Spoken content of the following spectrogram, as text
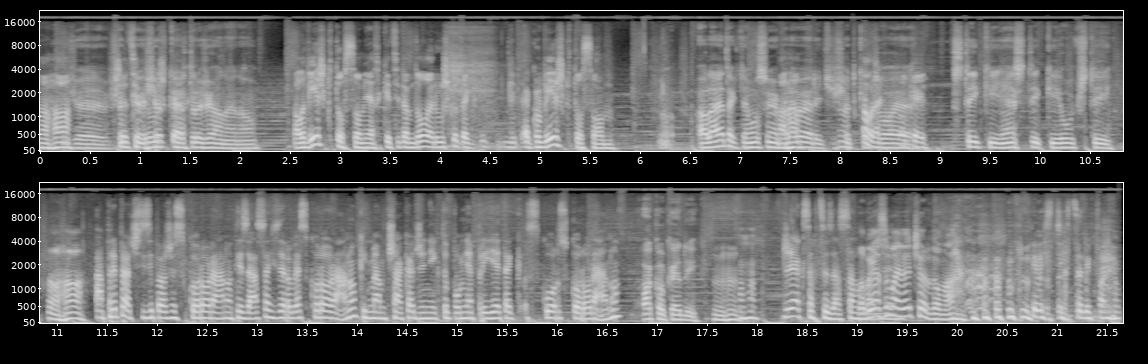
Aha, že všetko, všetko je zdržané, no. Ale vieš, kto som? Ja keď si dám dole rúško, tak ako vieš, kto som. no. Ale aj tak ťa musíme Aha. preveriť, všetky Dobre, tvoje okej. Styky, nestyky, účty. Aha. A prepač, ty si povedal, že skoro ráno, tie zásahy sa robia skoro ráno, keď mám čakať, že niekto po mňa príde, tak skôr skoro ráno. Ako kedy? Že ak sa chce zasahovať. Lebo ja som že- aj večer doma. Keby ste chceli po ňom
